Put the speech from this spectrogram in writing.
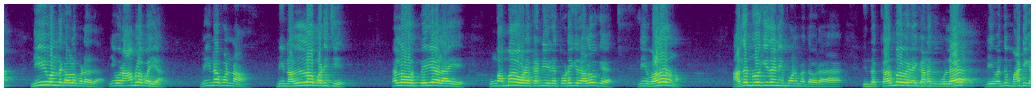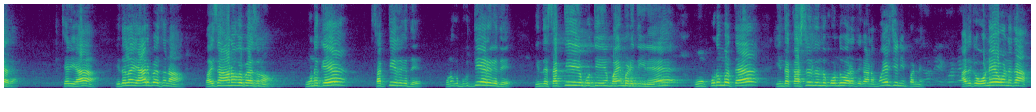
நீ வந்து கவலைப்படாத. நீ ஒரு ஆம்பளை பையன் நீ என்ன பண்ணா? நீ நல்லா படித்து நல்ல ஒரு பெரிய ஆள் ஆகி உங்கள் அம்மாவோட கண்ணீரை துடைக்கிற அளவுக்கு நீ வளரணும். அதை நோக்கி தான் நீ போகணுமே தவிர இந்த கர்ம வினை கணக்குக்குள்ளே நீ வந்து மாட்டிக்காத. சரியா? இதெல்லாம் யார் பேசணும் வயசானவங்க பேசணும். உனக்கு சக்தி இருக்குது. உனக்கு புத்தியும் இருக்குது. இந்த சக்தியையும் புத்தியையும் பயன்படுத்திக்கின்னு உன் குடும்பத்தை இந்த கஷ்டத்துலேருந்து கொண்டு வரதுக்கான முயற்சி நீ பண்ணு. அதுக்கு ஒன்றே ஒன்று தான்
